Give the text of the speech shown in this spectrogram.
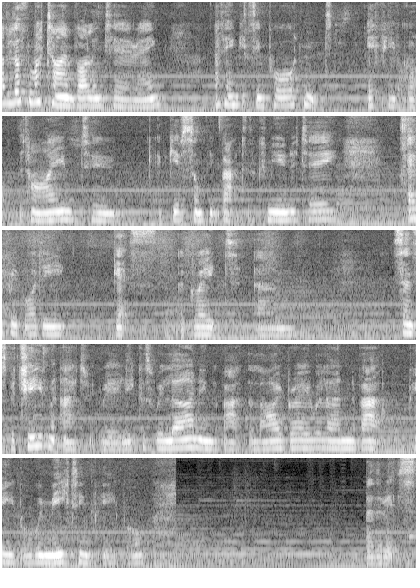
I've loved my time volunteering. I think it's important if you've got the time to give something back to the community. Everybody gets a great um, sense of achievement out of it really because we're learning about the library, we're learning about people, we're meeting people. Whether it's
